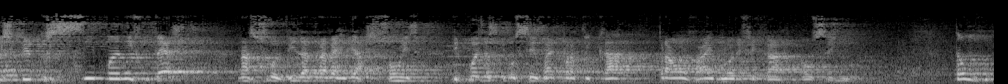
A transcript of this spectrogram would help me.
Espírito se manifeste na sua vida através de ações, de coisas que você vai praticar para honrar e glorificar ao Senhor. Então,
